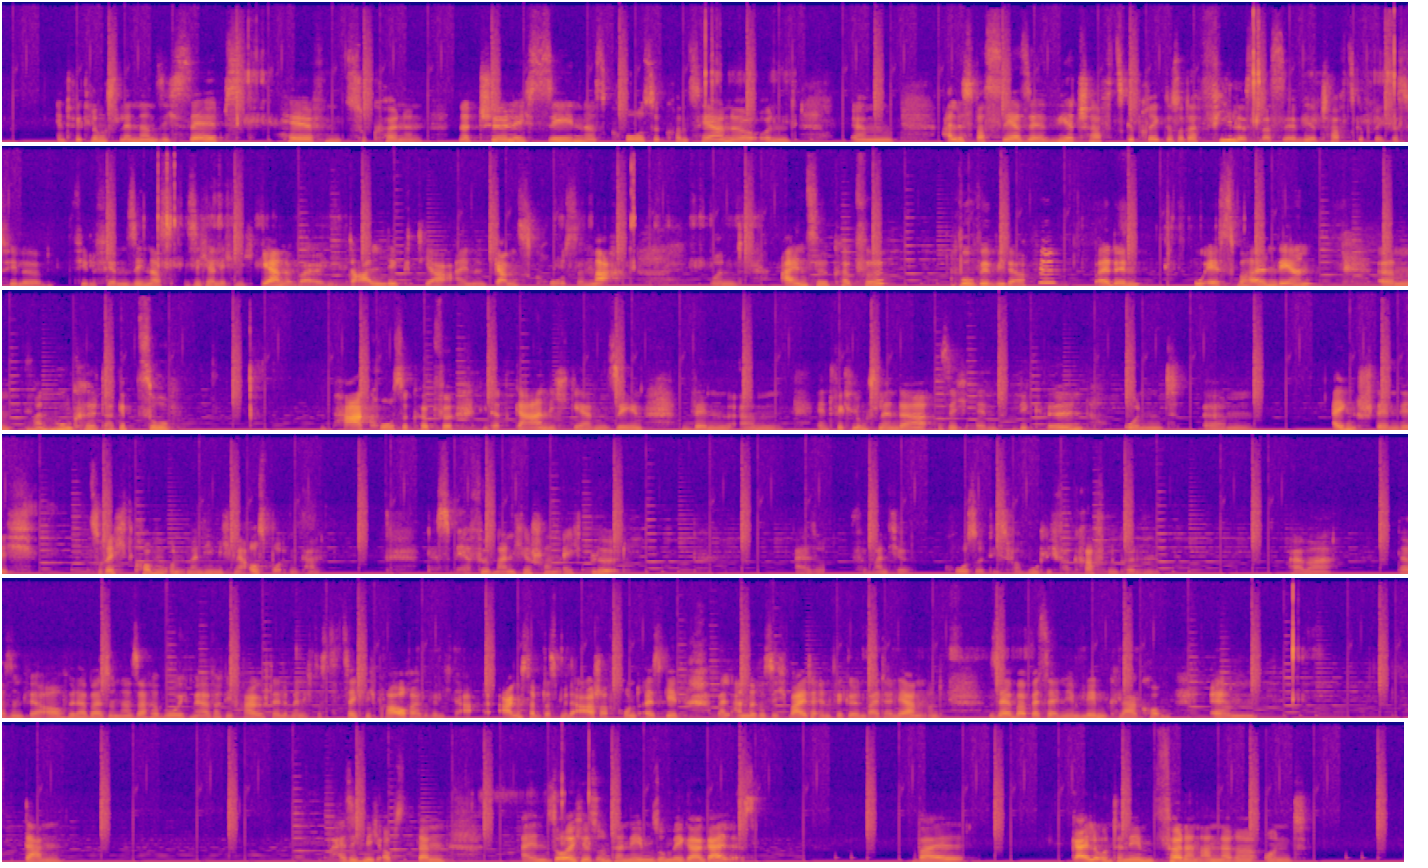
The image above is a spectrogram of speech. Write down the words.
Entwicklungsländern sich selbst helfen zu können. Natürlich sehen das große Konzerne und ähm, alles, was sehr, sehr wirtschaftsgeprägt ist oder vieles, was sehr wirtschaftsgeprägt ist, viele, viele Firmen sehen das sicherlich nicht gerne, weil da liegt ja eine ganz große Macht. Und Einzelköpfe, wo wir wieder hm, bei den US-Wahlen wären, ähm, man munkelt, da gibt es so ein paar große Köpfe, die das gar nicht gerne sehen, wenn ähm, Entwicklungsländer sich entwickeln und ähm, eigenständig zurechtkommen und man die nicht mehr ausbeuten kann. Das wäre für manche schon echt blöd. Also für manche große, die es vermutlich verkraften könnten. Aber da sind wir auch wieder bei so einer Sache, wo ich mir einfach die Frage stelle, wenn ich das tatsächlich brauche, also wenn ich da Angst habe, dass mir der Arsch auf Grundeis geht, weil andere sich weiterentwickeln, weiter lernen und selber besser in ihrem Leben klarkommen, ähm, dann weiß ich nicht, ob es dann ein solches Unternehmen so mega geil ist. Weil geile Unternehmen fördern andere und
